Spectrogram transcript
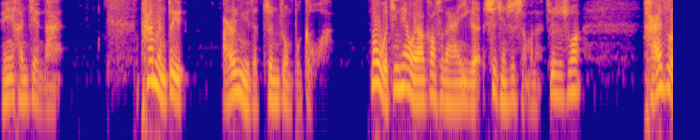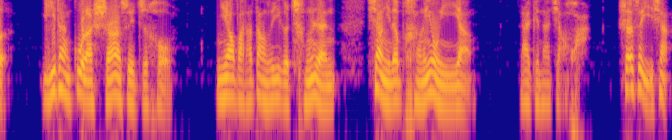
原因很简单，他们对儿女的尊重不够啊。那我今天我要告诉大家一个事情是什么呢？就是说，孩子一旦过了十二岁之后，你要把他当做一个成人，像你的朋友一样来跟他讲话。十二岁以下，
